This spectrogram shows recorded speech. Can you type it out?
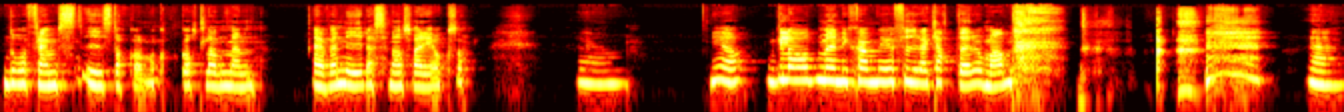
Då främst i Stockholm och på Gotland men även i resten av Sverige också. Um, ja, glad människa med fyra katter och man. uh,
